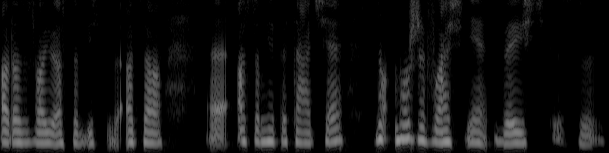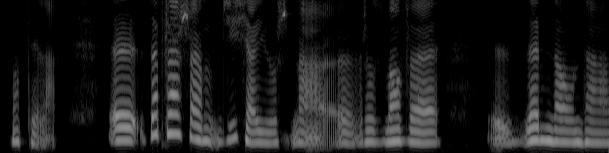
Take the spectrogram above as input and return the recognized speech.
o rozwoju osobistym, o co, e, o co mnie pytacie, no może właśnie wyjść z, z motyla. Zapraszam dzisiaj już na rozmowę ze mną na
